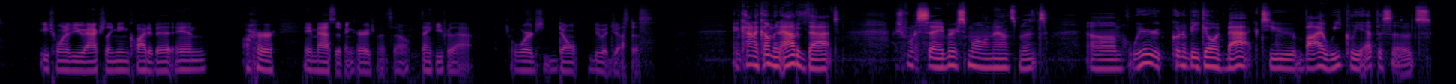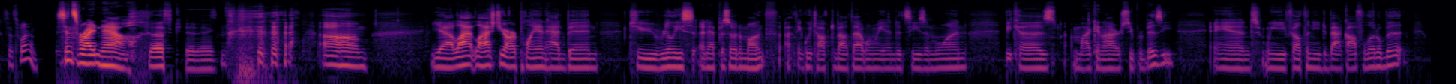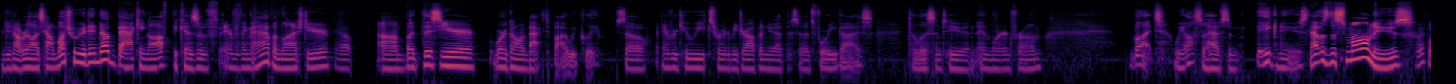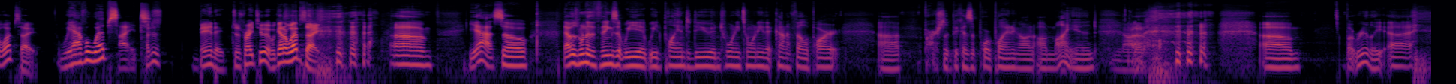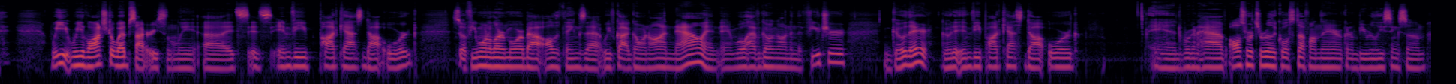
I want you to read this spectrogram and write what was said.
Each one of you actually mean quite a bit and are a massive encouragement. So thank you for that. Words don't do it justice. And kind of coming out of that, I just want to say a very small announcement. Um, we're going to be going back to bi weekly episodes Since when? since right now. Just kidding. um, yeah, la- last year our plan had been to release an episode a month. I think we talked about that when we ended season one because Mike and I are super busy and we felt the need to back off a little bit. We did not realize how much we would end up backing off because of everything that happened last year. Yep. Um, but this year we're going back to bi-weekly. So every two weeks we're going to be dropping new episodes for you guys to listen to and, and learn from. But we also have some big news. That was the small news. We have a website. We have a website. I just band aid, just right to it. We got a website. um, yeah. So that was one of the things that we we'd planned to do in 2020 that kind of fell apart, uh, partially because of poor planning on on my end. Not at all. um, but really, uh, we we launched a website recently. Uh, it's it's mvpodcast.org. So if you want to learn more about all the things that we've got going on now and, and we'll have going on in the future, go there. Go to mvpodcast.org. And we're gonna have all sorts of really cool stuff on there. We're gonna be releasing some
